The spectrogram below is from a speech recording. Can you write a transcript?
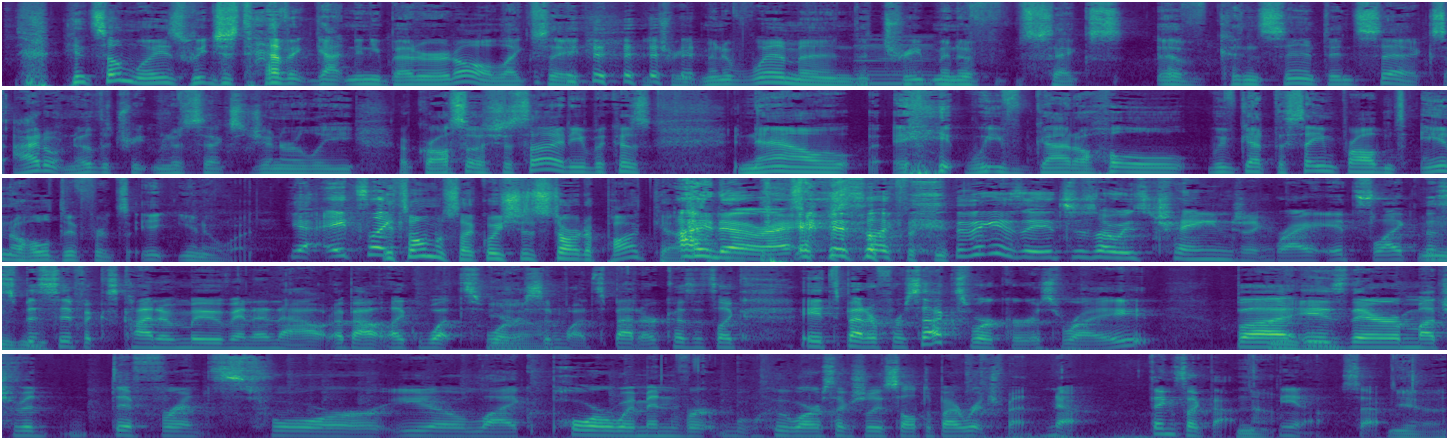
in some ways we just haven't gotten any better at all like say the treatment of women the treatment of sex of consent and sex i don't know the treatment of sex generally across our society because now we've got a whole we've got the same problems and a whole difference it, you know what yeah it's like it's almost like we should start a podcast I know, right? It's like the thing is, it's just always changing, right? It's like the Mm-hmm. specifics kind of move in and out about like what's worse Yeah. and what's better because it's like it's better for sex workers, right? But Mm-hmm. is there much of a difference for you know like poor women ver- who are sexually assaulted by rich men? No, things like that. No. you know. So yeah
